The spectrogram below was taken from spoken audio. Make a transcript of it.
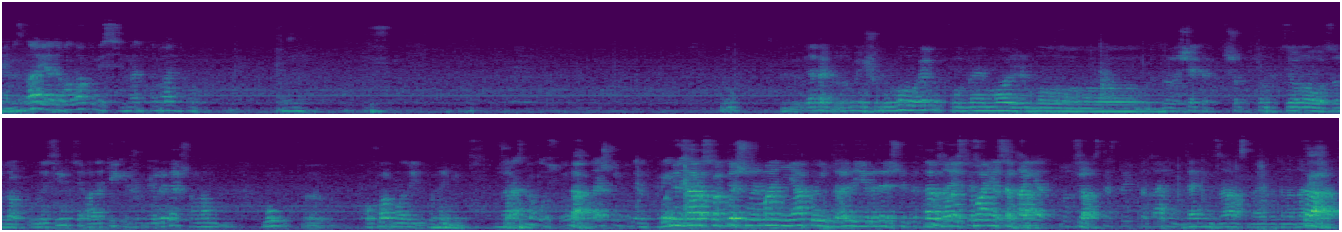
Я не знаю, я не голова комісії, в мене немає. ну, можу. Я так розумію, що в будь-якому випадку ми можемо залишити, щоб функціонував судок у Лисівці, але тільки щоб юридично нам був е, оформлений в Гринівці. Зараз ми голосуємо, Так. за те, що він буде відкритий. Вони зараз фактично немає ніякої взагалі юридичної підстави за існування садка. тут зараз не стоїть питання, де він зараз має бути на даний Так. час.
